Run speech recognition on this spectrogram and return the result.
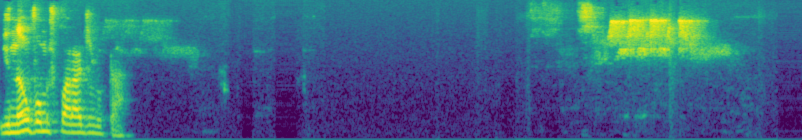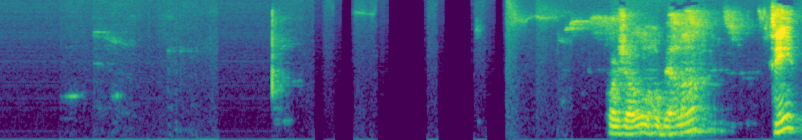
e não vamos parar de lutar. Pode orar, Roberlan? Sim?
